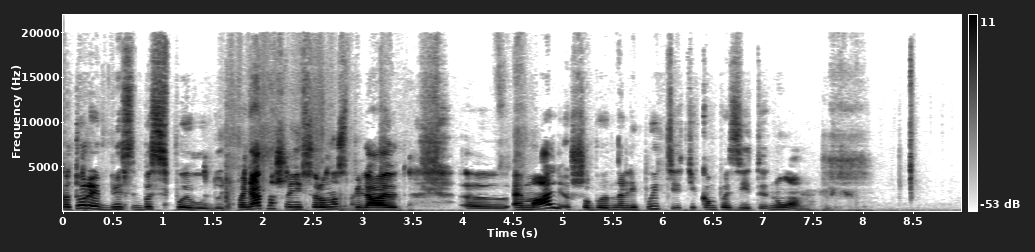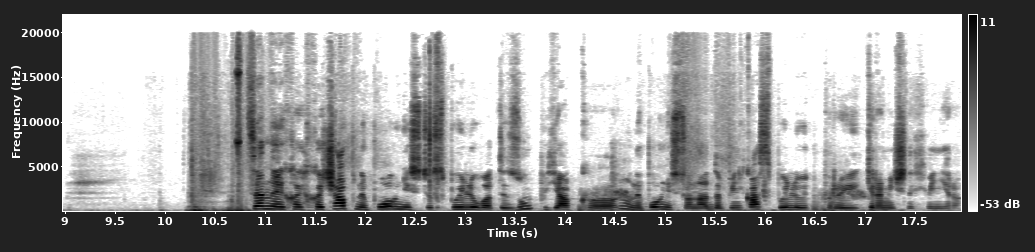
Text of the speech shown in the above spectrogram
які без, без пилу йдуть. Понятно, що вони все одно спіляють е, емаль, щоб наліпити ті композити. Но це не хоча б не повністю спилювати зуб, як е, ну не повністю, а до пінька спилюють при керамічних вінірах.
